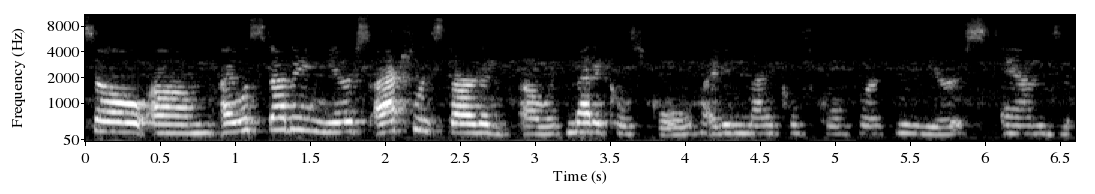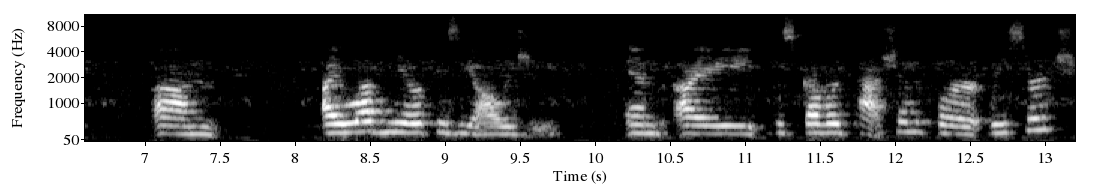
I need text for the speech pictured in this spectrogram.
So um, I was studying years. I actually started uh, with medical school. I did medical school for a few years, and um, I love neurophysiology. And I discovered passion for research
